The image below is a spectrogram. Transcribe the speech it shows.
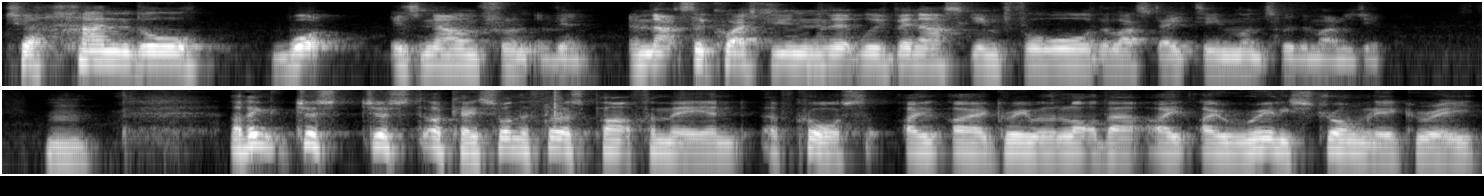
to handle what is now in front of him? And that's the question that we've been asking for the last 18 months with the manager. Hmm. I think just just okay. So on the first part for me, and of course I, I agree with a lot of that. I, I really strongly agree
